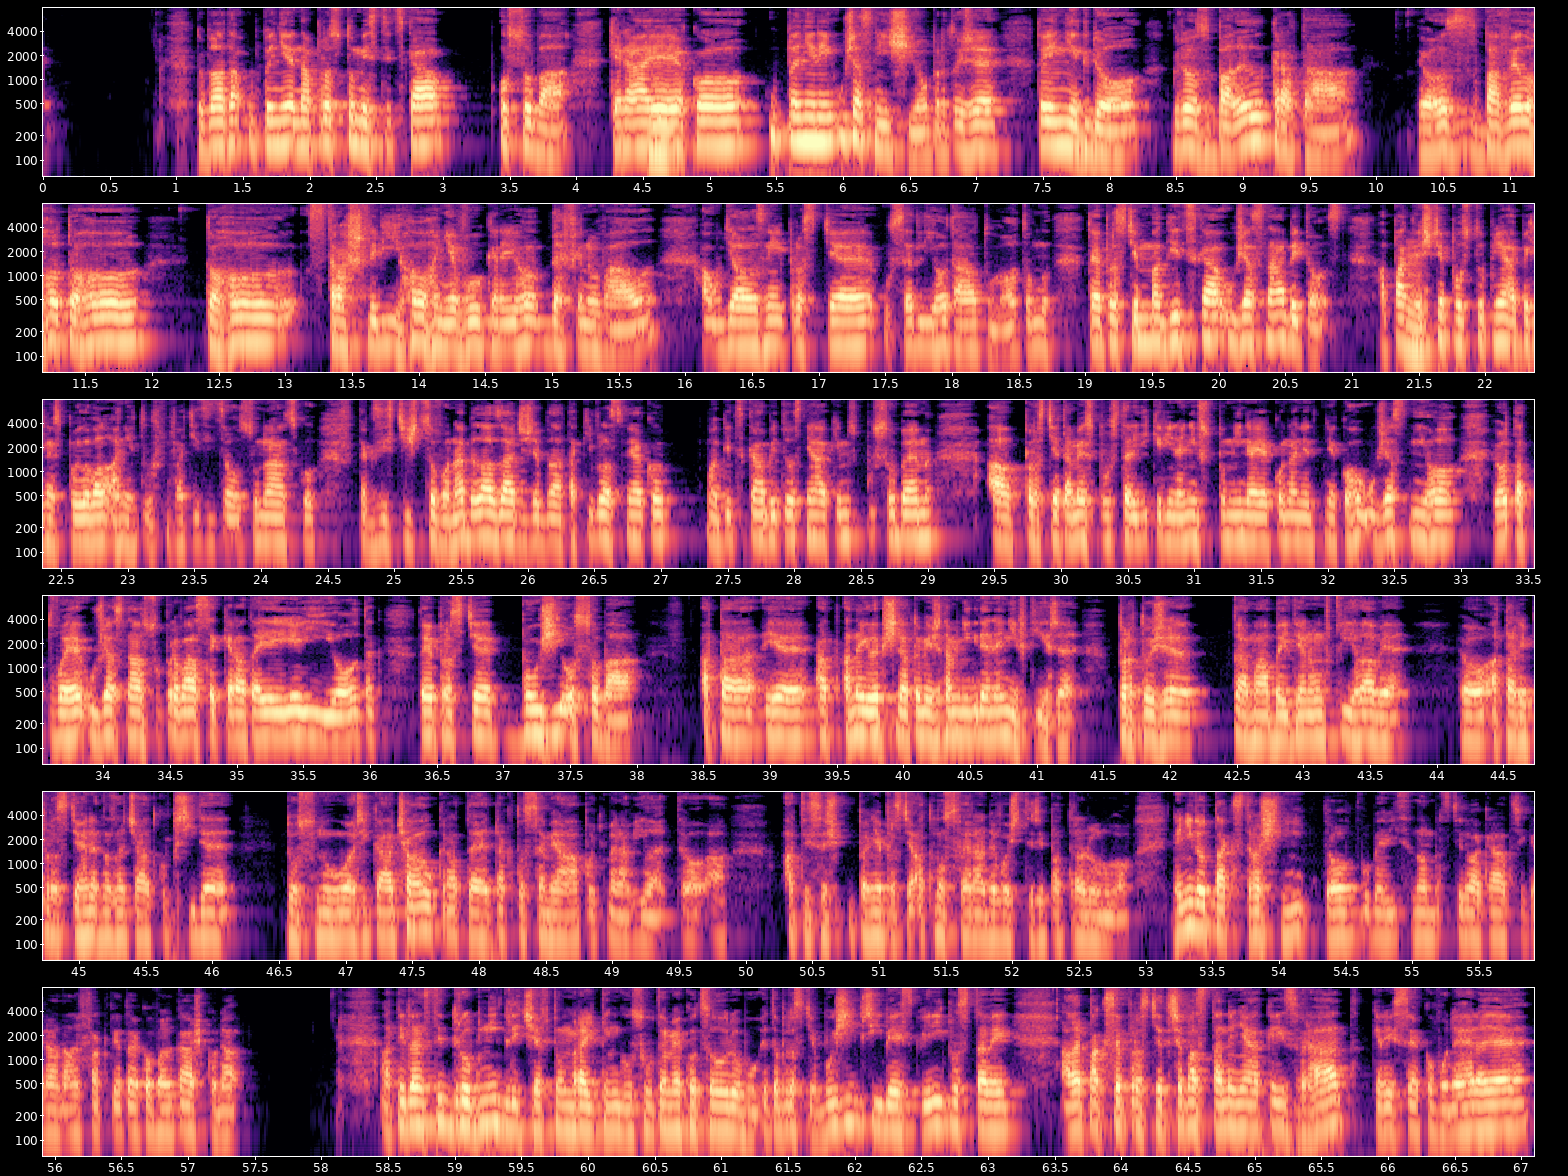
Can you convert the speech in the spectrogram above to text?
To byla ta úplně naprosto mystická osoba, která je hmm. jako úplně nejúžasnější, jo, protože to je někdo, kdo zbalil krata, jo, zbavil ho toho toho strašlivého hněvu, který ho definoval a udělal z něj prostě usedlýho tátu. Jo. Tomu, to je prostě magická, úžasná bytost. A pak hmm. ještě postupně, abych nespojoval ani tu 2018, tak zjistíš, co ona byla zač, že byla taky vlastně jako magická bytost nějakým způsobem a prostě tam je spousta lidí, kteří na ní vzpomínají jako na ně, někoho úžasného. Jo, ta tvoje úžasná superová sekera, ta je její, jo, tak to je prostě boží osoba. A, ta je, a, a nejlepší na tom je, že tam nikde není v té hře, protože ta má být jenom v tvý hlavě. Jo, a tady prostě hned na začátku přijde do snu a říká čau kraté, tak to jsem já, pojďme na výlet. Jo, a, a ty seš úplně prostě atmosféra jde o čtyři patra dolů. Jo. Není to tak strašný, to objeví se tam prostě dvakrát, třikrát, ale fakt je to jako velká škoda. A tyhle ty drobný glitche v tom writingu jsou tam jako celou dobu. Je to prostě boží příběh, skvělý postavy, ale pak se prostě třeba stane nějaký zvrat, který se jako odehraje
